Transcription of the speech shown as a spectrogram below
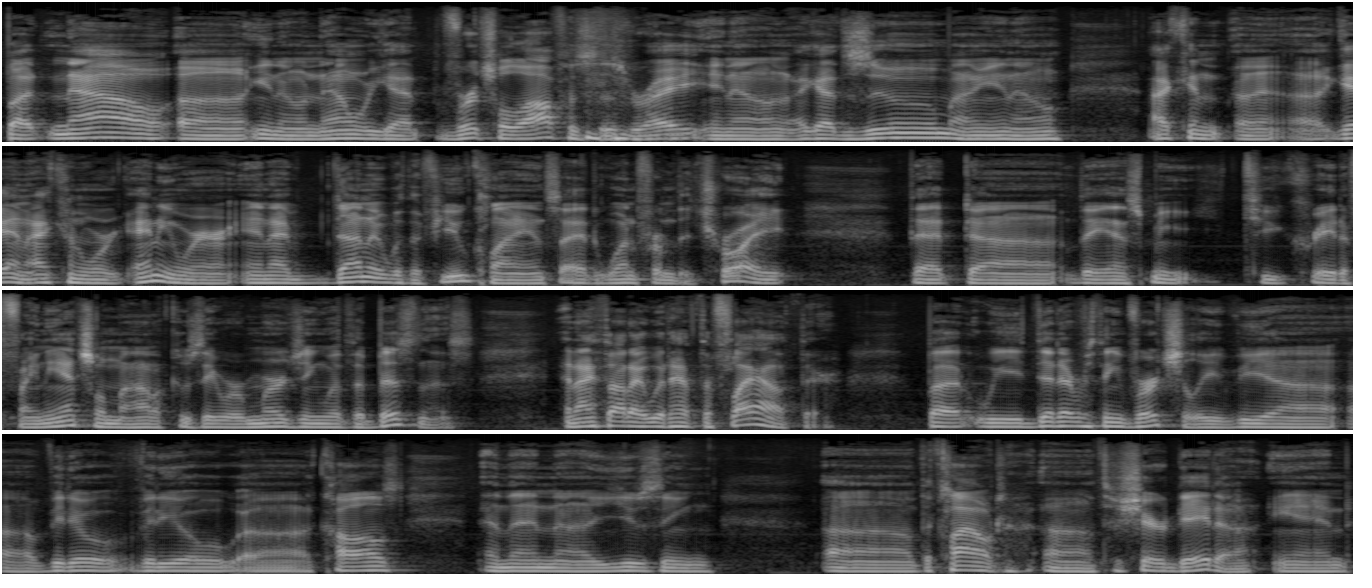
But now, uh, you know, now we got virtual offices, right? You know, I got Zoom. I, you know, I can uh, again, I can work anywhere, and I've done it with a few clients. I had one from Detroit that uh, they asked me to create a financial model because they were merging with a business, and I thought I would have to fly out there, but we did everything virtually via uh, video video uh, calls, and then uh, using uh, the cloud uh, to share data, and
